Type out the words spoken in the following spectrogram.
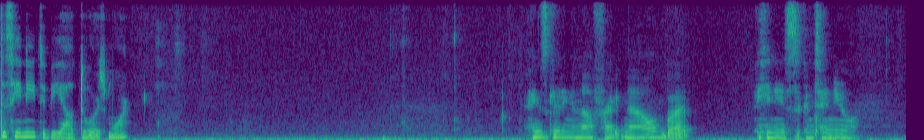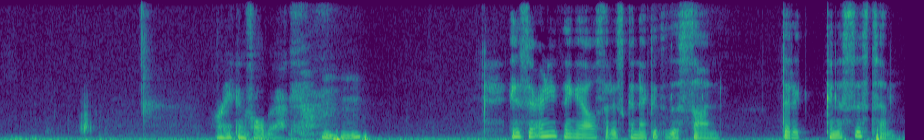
Does he need to be outdoors more? He's getting enough right now, but he needs to continue. Or he can fall back. Mm-hmm. Is there anything else that is connected to the sun that it can assist him?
